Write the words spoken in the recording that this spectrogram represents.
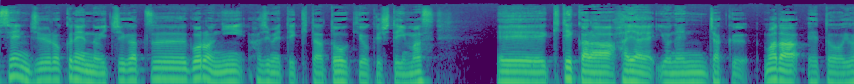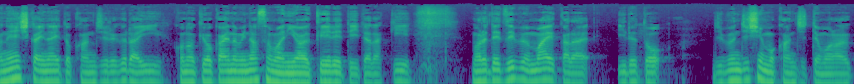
2016年の1月頃に初めて来たと記憶しています、えー来てから早4年弱。まだ、えー、と4年しかいないと感じるぐらいこの教会の皆様には受け入れていただきまるでずいぶん前からいると自分自身も感じてもらう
